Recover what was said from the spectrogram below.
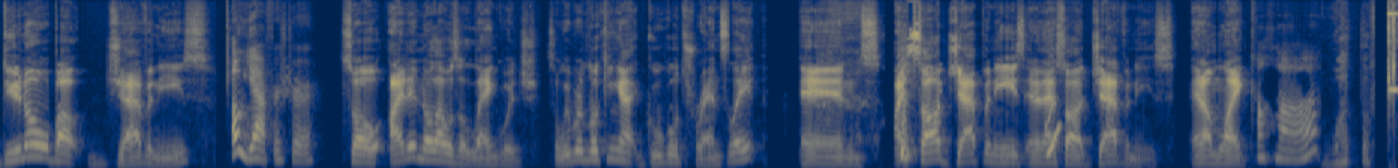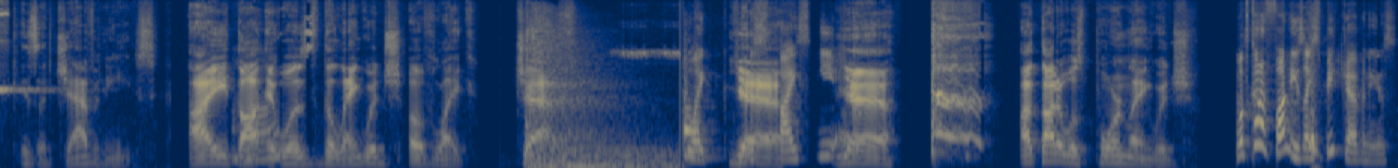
Do you know about Javanese? Oh yeah, for sure. So I didn't know that was a language. So we were looking at Google Translate and I saw Japanese and then I saw Javanese. And I'm like, Uh huh. what the is a Javanese? I thought uh-huh. it was the language of like Jav. Like Yeah. spicy. Yeah. I thought it was porn language. What's kind of funny is I speak Japanese.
